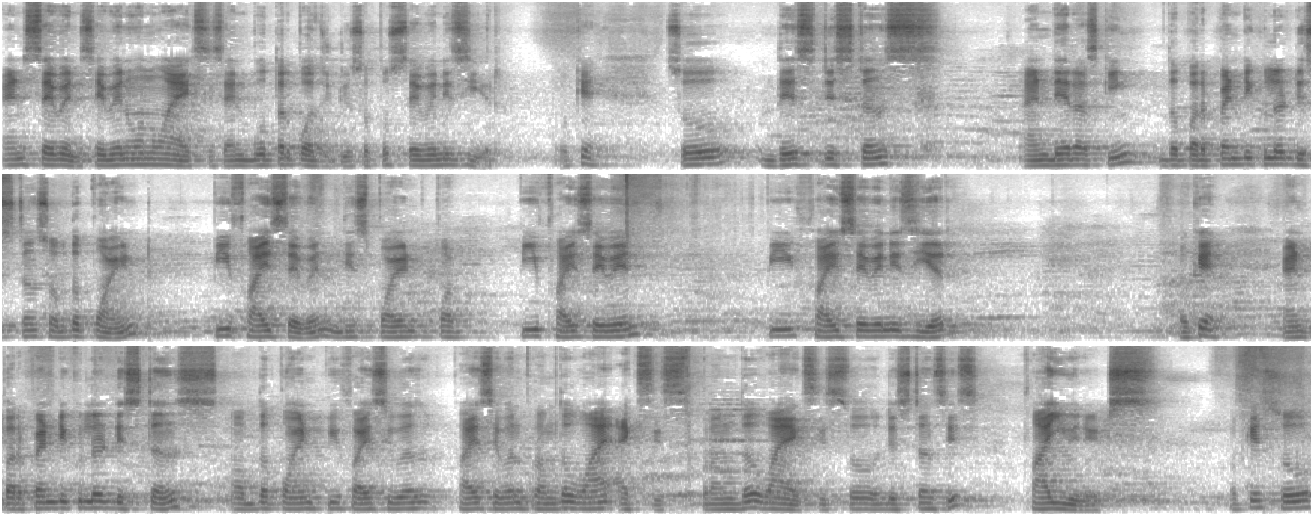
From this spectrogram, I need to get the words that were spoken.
and 7 7 on y axis and both are positive. Suppose 7 is here. Okay. So this distance and they are asking the perpendicular distance of the point p57 this point p57 p57 is here. Okay. And perpendicular distance of the point p57 from the y axis from the y axis. So distance is 5 units. Okay so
